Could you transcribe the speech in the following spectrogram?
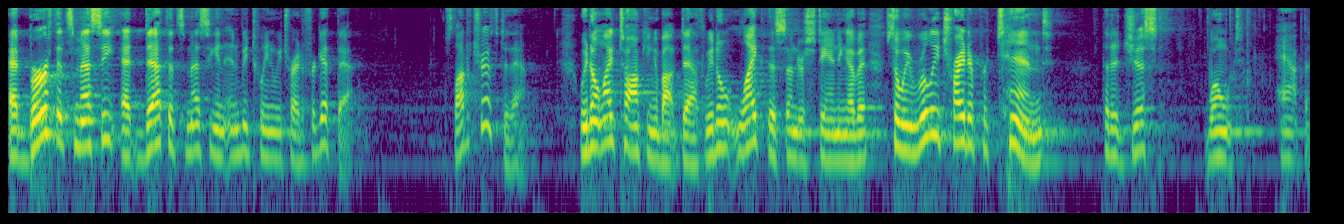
at birth it's messy, at death it's messy, and in between we try to forget that. There's a lot of truth to that. We don't like talking about death. We don't like this understanding of it. So we really try to pretend that it just won't happen.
